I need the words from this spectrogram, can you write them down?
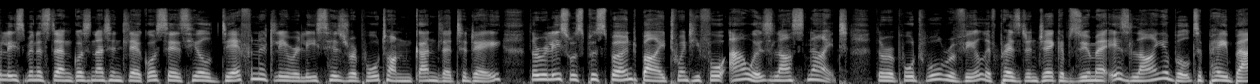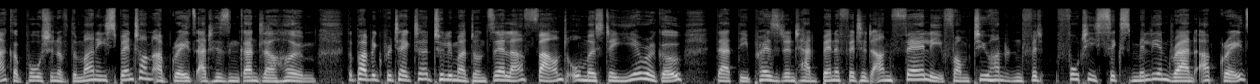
Police Minister Nkosinathi Nhleko says he'll definitely release his report on Nkandla today. The release was postponed by 24 hours last night. The report will reveal if President Jacob Zuma is liable to pay back a portion of the money spent on upgrades at his Nkandla home. The public protector Thuli Madonsela found almost a year ago that the president had benefited unfairly from 246 million rand upgrades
